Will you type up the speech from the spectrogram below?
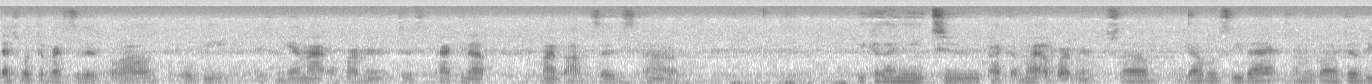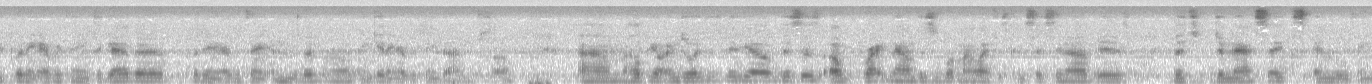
that's what the rest of this vlog will be. It's me at my apartment just packing up my boxes uh, because I need to pack up my apartment. So y'all will see that. I'm going to be putting everything together, putting everything in the living room and getting everything done. So um, I hope y'all enjoyed this video. This is, uh, right now, this is what my life is consisting of is the gymnastics and moving.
